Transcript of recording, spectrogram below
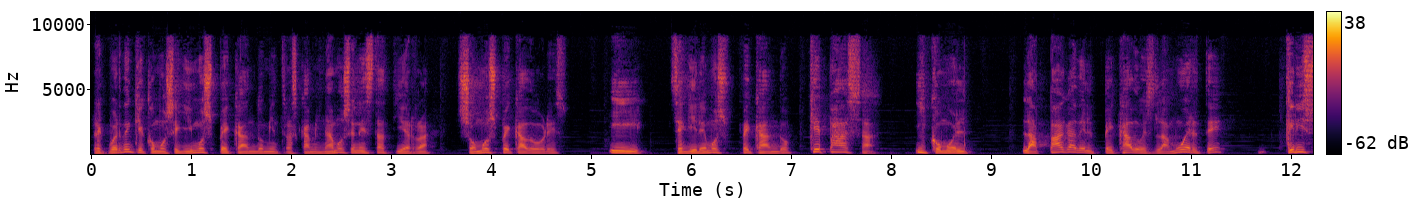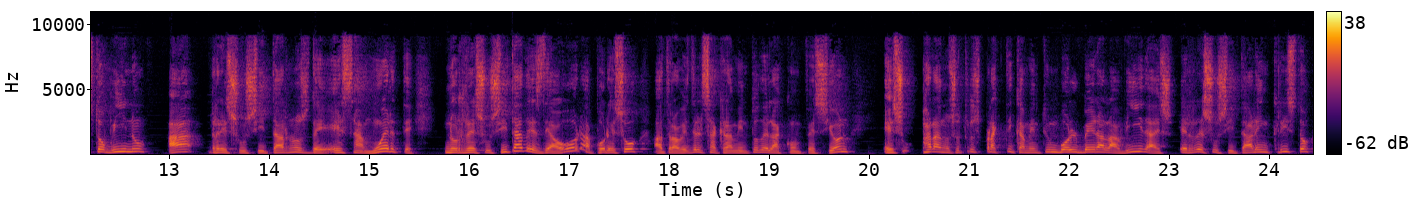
Recuerden que como seguimos pecando mientras caminamos en esta tierra, somos pecadores y seguiremos pecando. ¿Qué pasa? Y como la paga del pecado es la muerte, Cristo vino a resucitarnos de esa muerte. Nos resucita desde ahora. Por eso, a través del sacramento de la confesión, es para nosotros prácticamente un volver a la vida, es, resucitar en Cristo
